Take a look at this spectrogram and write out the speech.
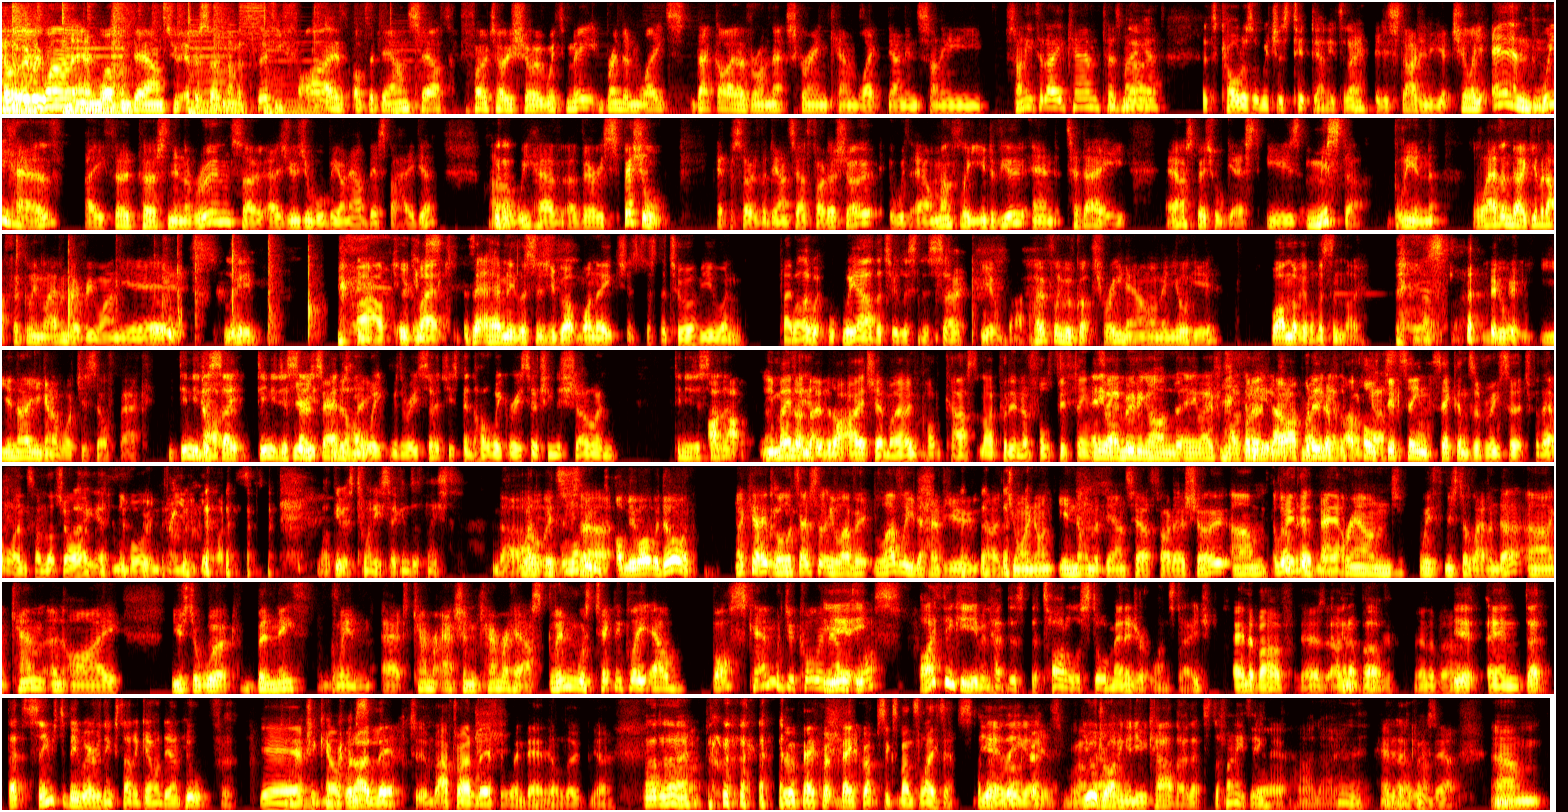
Hello, everyone, and welcome down to episode number 35 of the Down South Photo Show with me, Brendan Waites, that guy over on that screen, Cam Blake, down in sunny, sunny today, Cam, Tasmania. No, it's cold as a witch's tit down here today. It is starting to get chilly, and Mhm. we have a third person in the room. So, as usual, we'll be on our best behavior. Uh, we have a very special episode of the Down South Photo Show with our monthly interview, and today our special guest is Mr. Glynn Lavender. Give it up for Glynn Lavender, everyone. Yes. Look at him. Wow, two Ins- claps. Is that how many listeners you've got? One each? It's just the two of you and clap, Well, clap. we, we are the two listeners, so Yeah. Hopefully, we've got three now. I mean, you're here. well, I'm not going to listen though. No. You, you know, you're going to watch yourself back. didn't you just say? Didn't you just You're say you spent the whole me. week with research? You spent the whole week researching this show, and didn't you just say I- that? I- you may not know, but I I actually have my own podcast, and I put in a full 15. Anyway, seconds. moving on. Anyway, from I put, it, no, I put in a, a full 15 seconds of research for that one, so I'm not sure I'll get any more into you guys. Well, give us twenty seconds at least. No, Well, it's, you uh, told me what we're doing. Okay, well, it's absolutely lovely, lovely to have you uh, join on in on the Down South Photo Show. Um, a little Say bit of that now. background with Mr. Lavender. Uh, Cam and I used to work beneath Glynn at Camera Action Camera House. Glynn was technically our boss. Cam, would you call him Yeah, our he- boss? I think he even had this, the title of store manager at one stage. And above. Yeah, And above. And above. Yeah, and that that seems to be where everything started going downhill for. Yeah. Action No, when I left, after I left, it went downhill, dude. Yeah. I don't know. They were bankrupt, bankrupt six months later. so- Yeah, there you go. Right. you were driving a new car though. That's the funny thing. Yeah, I know. Yeah. How did that come about? Mm. Um,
